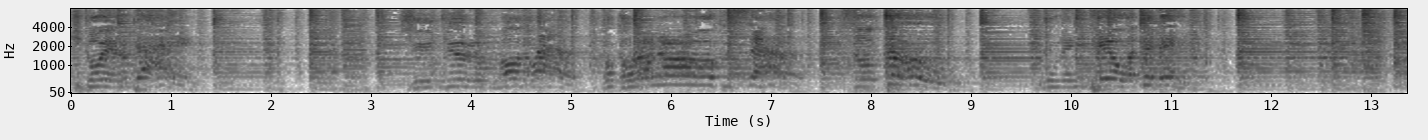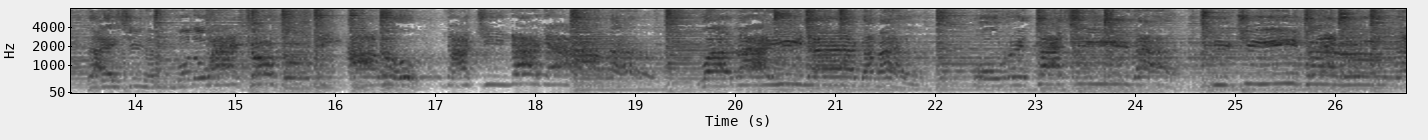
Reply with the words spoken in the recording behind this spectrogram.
聞こえるかい?信じる者は心の奥さそっと胸に手を当てて大事なものはここにあろう泣きながら笑い?ながら俺たちは生きてるんだ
